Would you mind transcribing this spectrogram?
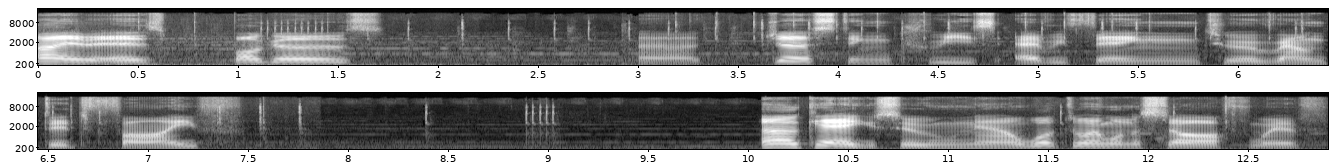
Oh, here it is. Boggers. Uh, just increase everything to a rounded 5. Okay, so now what do I want to start off with?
